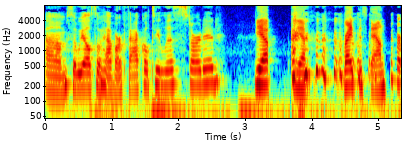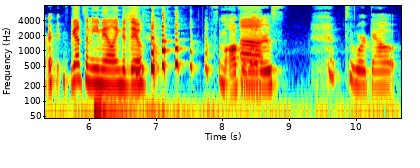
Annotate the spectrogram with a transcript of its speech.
Um, so we also have our faculty list started. Yep. Yep. Write this down. All right. We got some emailing to do. Some offer Uh, letters to work out.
